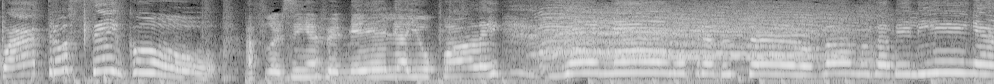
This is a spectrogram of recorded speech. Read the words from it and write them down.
quatro, cinco! A florzinha vermelha e o pólen vermelho, produção! Vamos, abelhinha!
